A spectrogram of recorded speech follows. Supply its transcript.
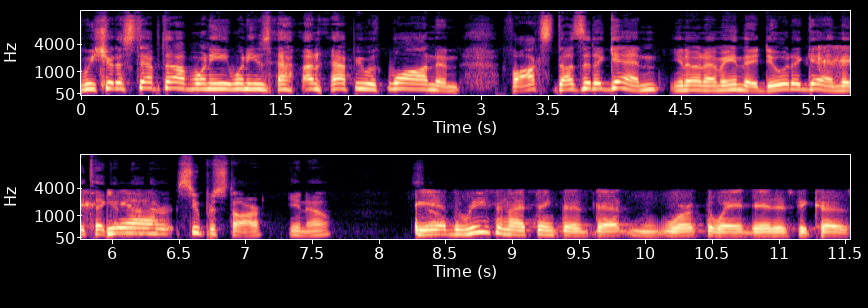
we should have stepped up when he when he was unhappy with one, and Fox does it again. You know what I mean? They do it again. They take Yeah. another superstar. You know. Yeah, the reason I think that that worked the way it did is because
